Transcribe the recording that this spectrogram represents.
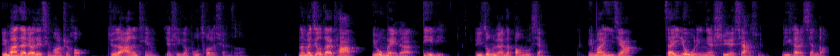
李默安在了解情况之后，觉得阿根廷也是一个不错的选择。那么就在他留美的弟弟李宗元的帮助下，李默安一家在一九五零年十月下旬。离开了香港，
